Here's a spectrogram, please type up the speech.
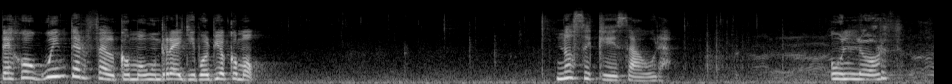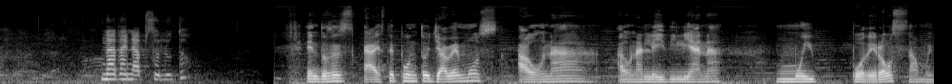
Dejó Winterfell como un rey y volvió como... No sé qué es ahora. ¿Un lord? ¿Nada en absoluto? Entonces, a este punto ya vemos a una, a una Lady Liana muy poderosa, muy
